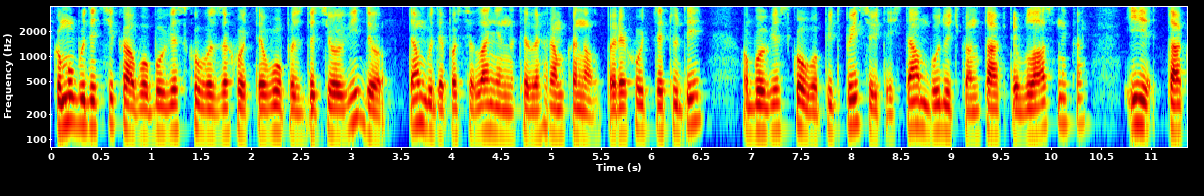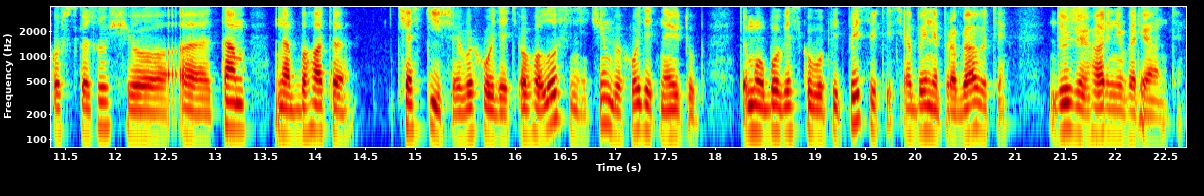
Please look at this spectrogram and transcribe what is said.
Кому буде цікаво, обов'язково заходьте в опис до цього відео, там буде посилання на телеграм-канал. Переходьте туди, обов'язково підписуйтесь, там будуть контакти власника. І також скажу, що е, там набагато частіше виходять оголошення, чим виходять на YouTube. Тому обов'язково підписуйтесь, аби не прогавити дуже гарні варіанти.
